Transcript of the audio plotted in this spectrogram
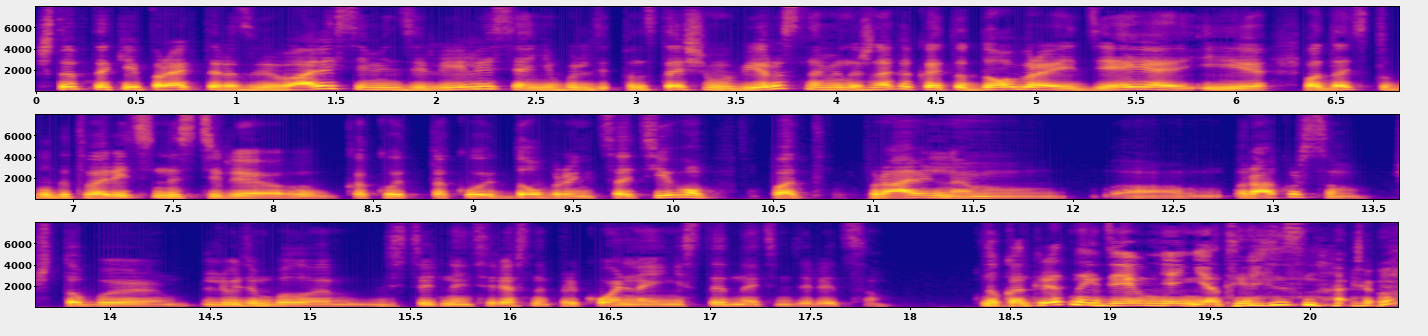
чтобы такие проекты развивались, ими делились, и они были по-настоящему вирусными, нужна какая-то добрая идея, и подать эту благотворительность или какую-то такую добрую инициативу под правильным э, ракурсом, чтобы людям было действительно интересно, прикольно и не стыдно этим делиться. Но конкретной идеи у меня нет, я не знаю.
